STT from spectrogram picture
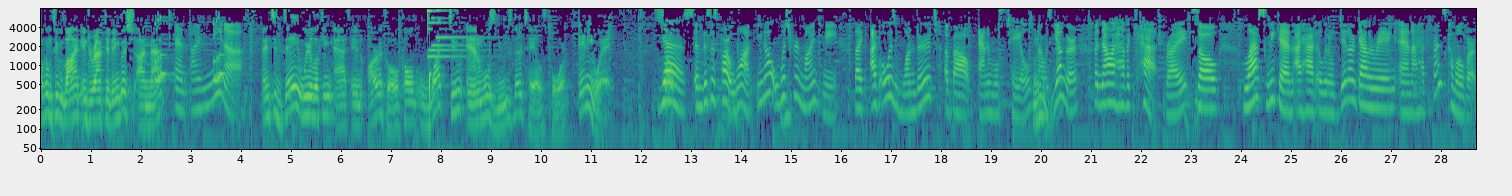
Welcome to Live Interactive English. I'm Matt. And I'm Nina. And today we're looking at an article called What Do Animals Use Their Tails For Anyway? Yes, and this is part one. You know, which reminds me, like, I've always wondered about animals' tails when I hmm. was younger, but now I have a cat, right? So, last weekend I had a little dinner gathering and I had friends come over.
